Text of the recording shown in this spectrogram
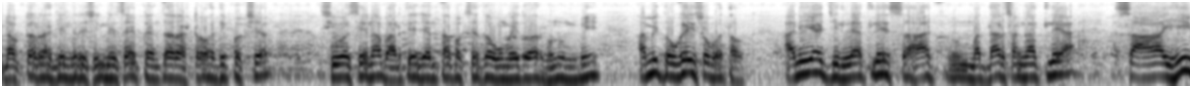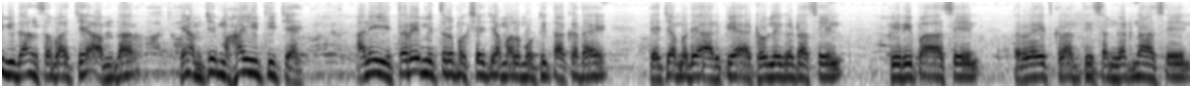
डॉक्टर राजेंद्र शिंगणे साहेब त्यांचा राष्ट्रवादी पक्ष शिवसेना भारतीय जनता पक्षाचा उमेदवार म्हणून मी आम्ही दोघंही सोबत आहोत. आणि या जिल्ह्यातले सहा मतदारसंघातल्या सहाही विधानसभाचे आमदार हे आमचे महायुतीचे आहेत. आणि इतरही मित्रपक्षाची आम्हाला मोठी ताकद आहे. त्याच्यामध्ये आर पी आय आठवले गट असेल पिरिपा असेल रयत क्रांती संघटना असेल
